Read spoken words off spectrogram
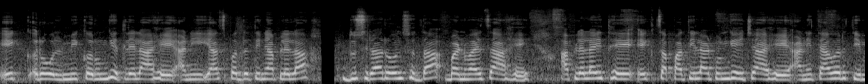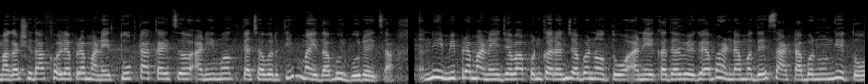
एक रोल मी करून घेतलेला आहे आणि याच पद्धतीने आपल्याला दुसरा रोलसुद्धा बनवायचा आहे. आपल्याला इथे एक चपाती लाटून घ्यायची आहे आणि त्यावरती मगाशी दाखवल्याप्रमाणे तूप टाकायचं आणि मग त्याच्यावरती मैदा भुरभुरायचा. नेहमीप्रमाणे जेव्हा आपण करंजा बनवतो आणि एखाद्या वेगळ्या भांड्यामध्ये साठा बनवून घेतो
